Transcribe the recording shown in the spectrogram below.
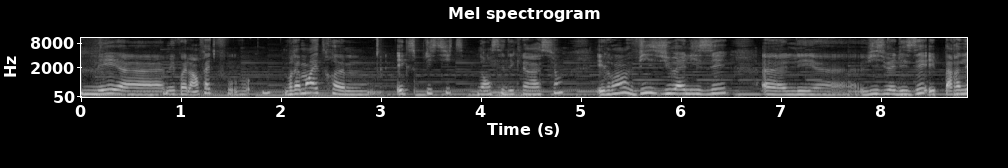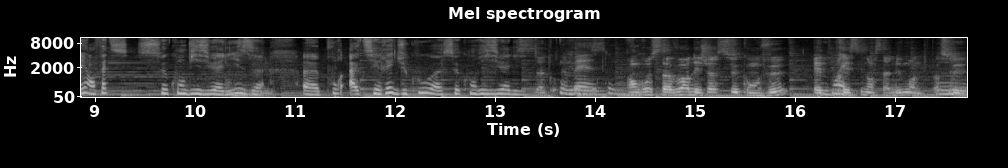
Mais, euh, mais voilà, en fait, il faut vraiment être euh, explicite dans ses déclarations et vraiment visualiser, euh, les, euh, visualiser et parler en fait ce qu'on visualise euh, pour attirer du coup ce qu'on visualise. D'accord. En gros, savoir déjà ce qu'on veut, être Ouais. précis dans sa demande. Parce que Mhm.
